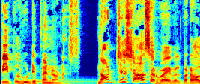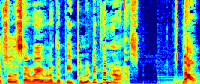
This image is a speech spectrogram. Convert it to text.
people who depend on us. Not just our survival, but also the survival of the people who depend on us. Now,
